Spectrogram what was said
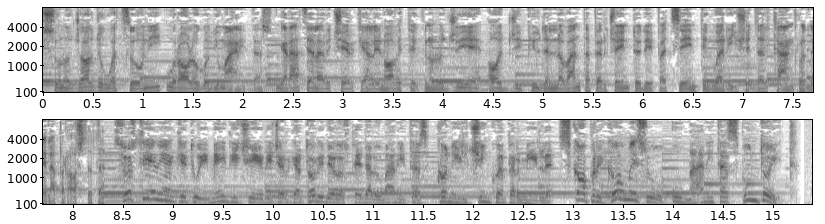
Sono Giorgio Guazzoni, urologo di Humanitas. Grazie alla ricerca e alle nuove tecnologie, oggi più del 90% dei pazienti guarisce dal cancro della prostata. Sostieni anche tu i medici e i ricercatori dell'ospedale Humanitas con il 5 per 1000. Scopri come su humanitas.it.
